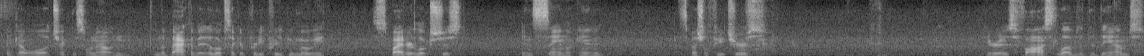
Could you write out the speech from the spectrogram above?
think I will check this one out. And from the back of it, it looks like a pretty creepy movie. The spider looks just insane looking. Special features. Here is Faust, Loves of the Damned.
